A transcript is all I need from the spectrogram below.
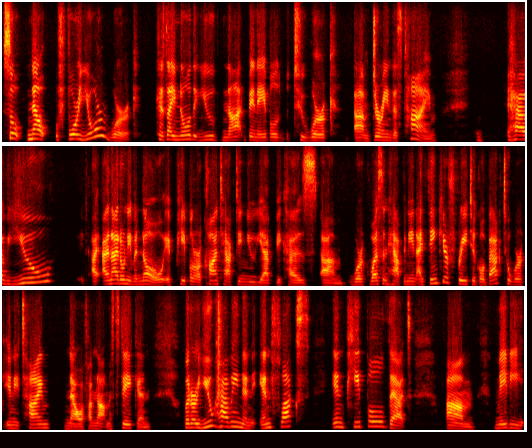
So now for your work, because I know that you've not been able to work um, during this time, have you I, and I don't even know if people are contacting you yet because um, work wasn't happening. I think you're free to go back to work anytime now, if I'm not mistaken. But are you having an influx in people that um, maybe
